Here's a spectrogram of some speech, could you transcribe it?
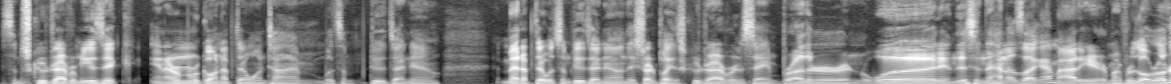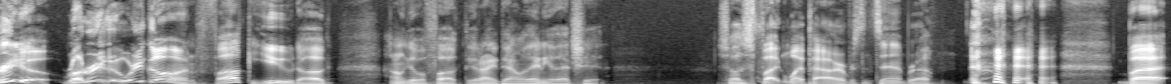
some Skrewdriver music. And I remember going up there one time with some dudes I knew. Met up there with some dudes I know, and they started playing Skrewdriver and saying brother and wood and this and that. I was like, I'm out of here. My friends all, Rodrigo, Rodrigo, where you going? Fuck you, dog. I don't give a fuck, dude. I ain't down with any of that shit. So I was fighting white power ever since then, bro. but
